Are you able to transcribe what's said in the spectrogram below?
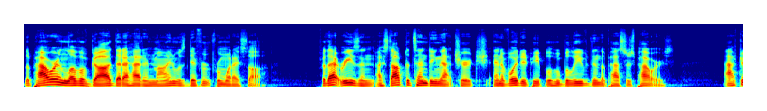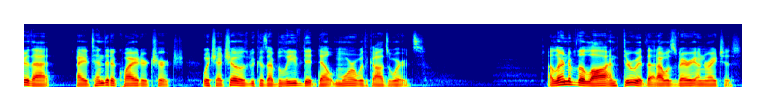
The power and love of God that I had in mind was different from what I saw. For that reason, I stopped attending that church and avoided people who believed in the pastor's powers. After that, I attended a quieter church, which I chose because I believed it dealt more with God's words. I learned of the law and through it that I was very unrighteous.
